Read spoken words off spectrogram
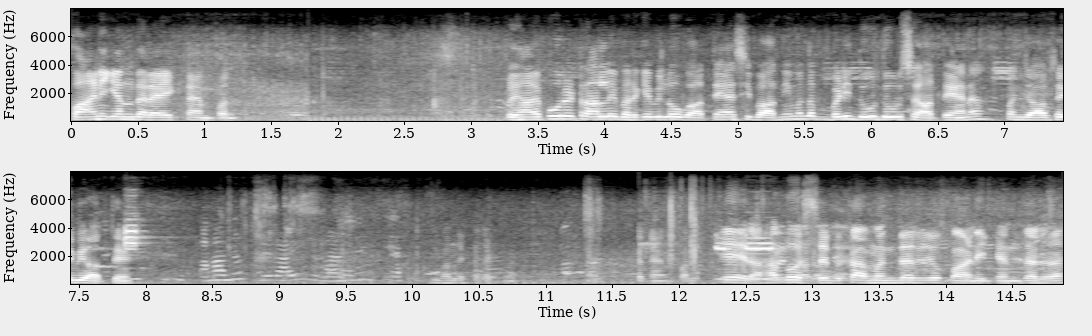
पानी के अंदर है एक टेंपल तो यहाँ पे पूरे ट्राले भर के भी लोग आते हैं ऐसी बात नहीं। मतलब बड़ी दूर दूर से आते हैं ना पंजाब से भी आते हैं। ये रहा वो शिव का मंदिर जो पानी के अंदर है।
